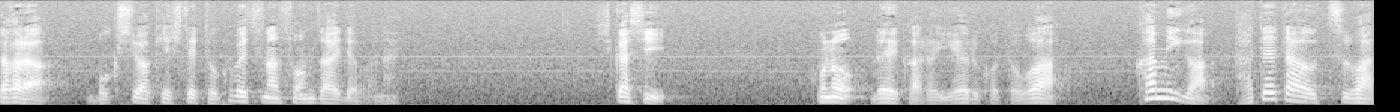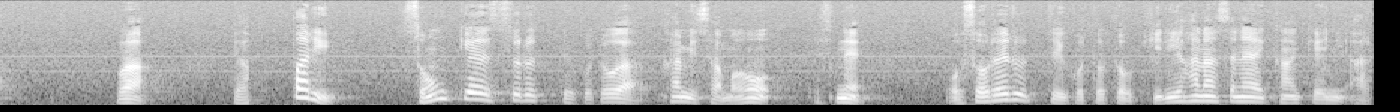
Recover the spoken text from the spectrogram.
だから牧師は決して特別な存在ではない。しかしこの例から言えることは神が立てた器はやっぱり尊敬するっていうことが神様をですね恐れるっていうことと切り離せない関係にある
